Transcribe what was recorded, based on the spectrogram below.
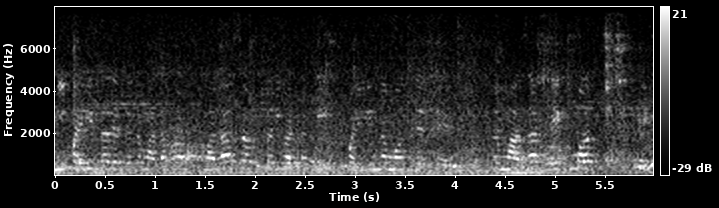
मी पहिल्यांदा देते तर मला मला असं तरी वाटतं की पहिल्यांदा मत देते. तर माझा एक मत एक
